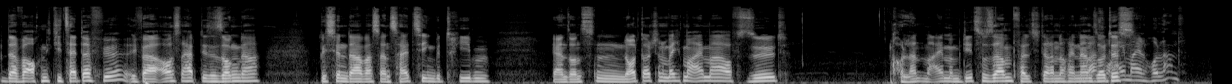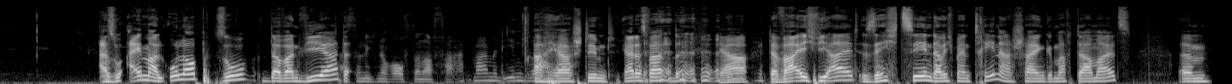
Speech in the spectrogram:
Da war auch nicht die Zeit dafür. Ich war außerhalb der Saison da. Bisschen da was an Sightseeing betrieben. Ja, ansonsten Norddeutschland war ich mal einmal auf Sylt Holland mal einmal mit dir zusammen, falls du dich daran noch erinnern solltest. Einmal in Holland? Also einmal Urlaub, so, da waren wir ja. Warst du nicht noch auf so einer Fahrt mal mit irgendwas? Ach ja, stimmt. Ja, das war, ja, da war ich wie alt? 16, da habe ich meinen Trainerschein gemacht damals. Ähm,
